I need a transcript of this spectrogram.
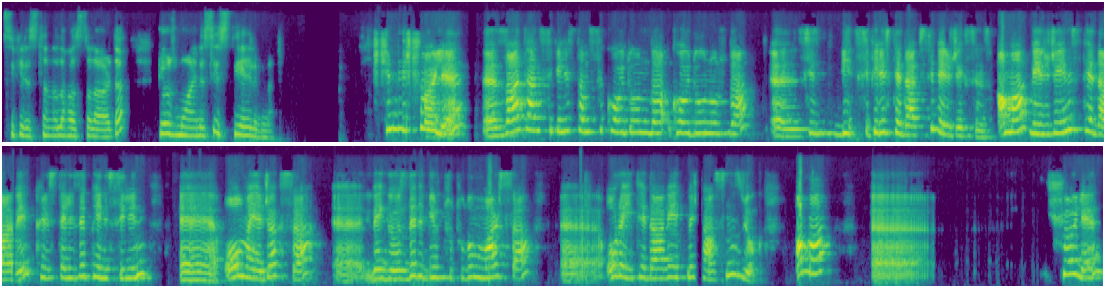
Sifilis tanılı hastalarda göz muayenesi isteyelim mi? Şimdi şöyle, e, zaten sifilis tanısı koyduğunda, koyduğunuzda e, siz bir sifilis tedavisi vereceksiniz. Ama vereceğiniz tedavi kristalize penisilin e, olmayacaksa ve gözde de bir tutulum varsa orayı tedavi etme şansınız yok. Ama şöyle,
